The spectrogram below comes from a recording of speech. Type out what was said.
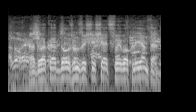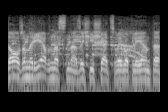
Адвокат должен защищать своего клиента. Должен ревностно защищать своего клиента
